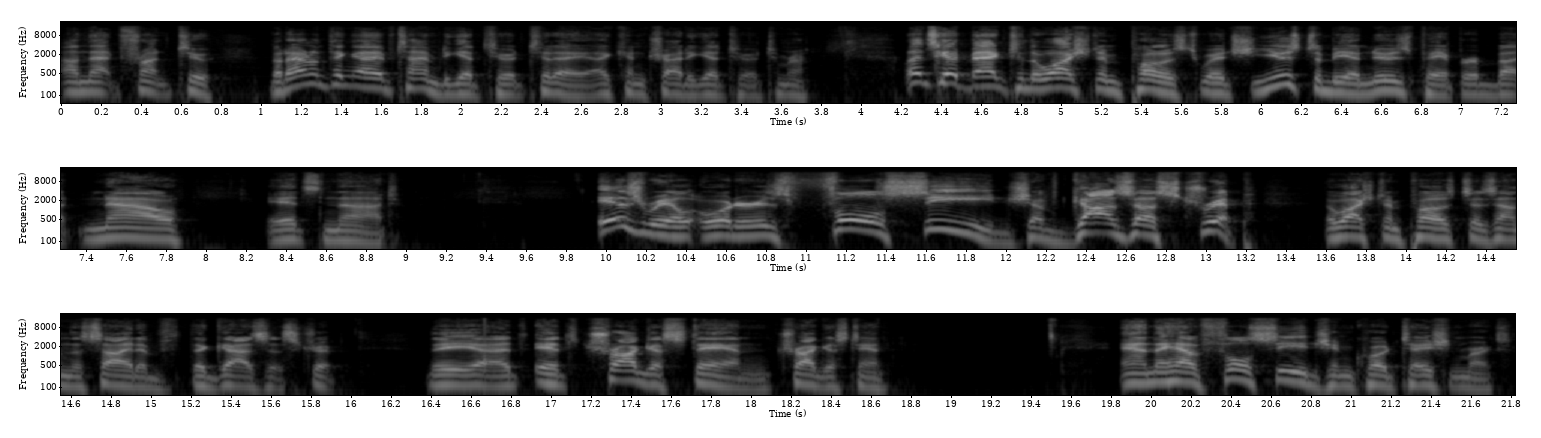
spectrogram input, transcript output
on that front too. But I don't think I have time to get to it today. I can try to get to it tomorrow. Let's get back to the Washington Post, which used to be a newspaper, but now it's not. Israel orders full siege of Gaza Strip. The Washington Post is on the side of the Gaza Strip. The uh, it's Tragistan, Tragistan, and they have full siege in quotation marks.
